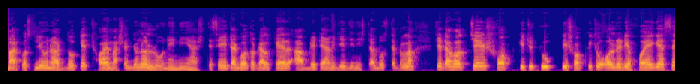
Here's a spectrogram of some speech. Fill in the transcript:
মার্কোস লিওনার্দোকে ছয় মাসের জন্য লোনে নিয়ে আসতেছে। এটা গতকালকের আপডেটে আমি যে জিনিসটা বুঝতে পারলাম, সেটা হচ্ছে সব কিছু চুক্তি সব কিছু অলরেডি হয়ে গেছে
